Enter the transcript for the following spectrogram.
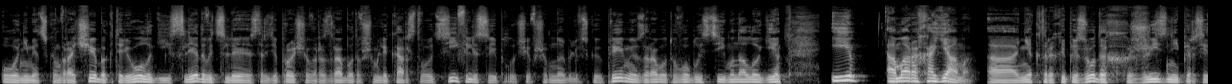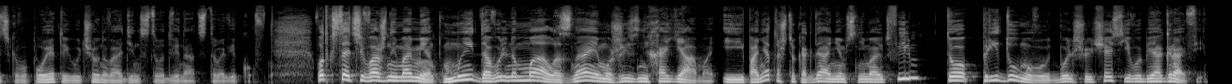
о немецком враче, бактериологе, исследователе, среди прочего разработавшем лекарство от сифилиса и получившем Нобелевскую премию за работу в области иммунологии. И Амара Хаяма о некоторых эпизодах жизни персидского поэта и ученого XI-XII веков. Вот, кстати, важный момент. Мы довольно мало знаем о жизни Хаяма, и понятно, что когда о нем снимают фильм, то придумывают большую часть его биографии.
